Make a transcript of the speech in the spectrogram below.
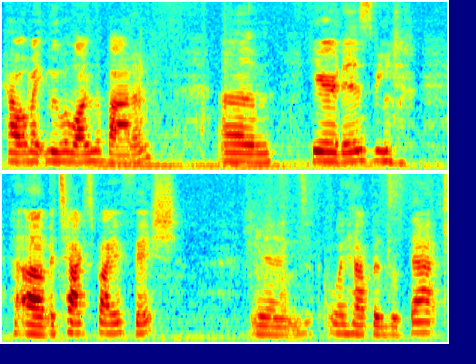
how it might move along the bottom. Um, here it is being um, attacked by a fish and what happens with that.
